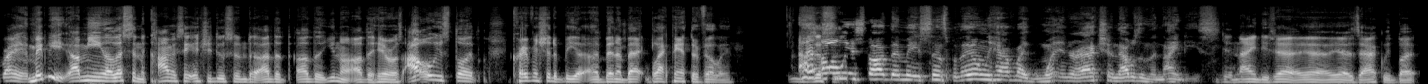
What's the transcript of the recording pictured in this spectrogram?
Right. Maybe I mean, unless in the comics they introduce him to other other you know other heroes. I always thought Kraven should have be been a Black Panther villain. I Just always thought that made sense, but they only have like one interaction. That was in the '90s. the nineties, yeah, yeah, yeah, exactly. But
